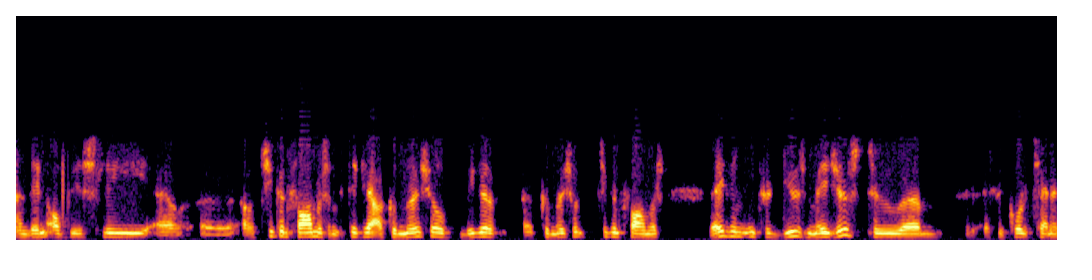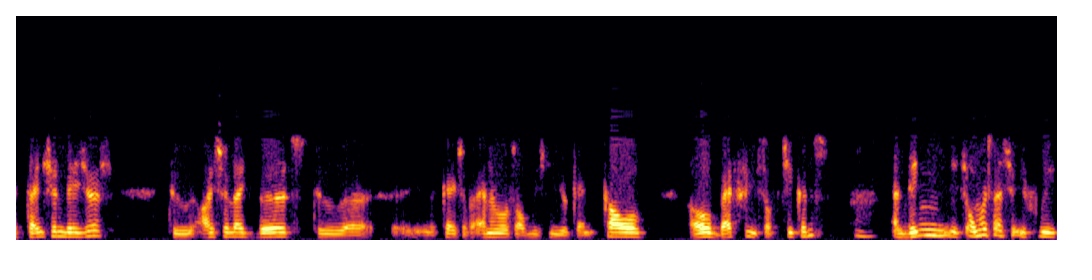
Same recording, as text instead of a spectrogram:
and then obviously uh, uh, our chicken farmers, in particular our commercial, bigger uh, commercial chicken farmers, they then introduce measures to, um, as we call it, sanitation measures, to isolate birds. To, uh, in the case of animals, obviously you can cull whole batteries of chickens, uh-huh. and then it's almost as if we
